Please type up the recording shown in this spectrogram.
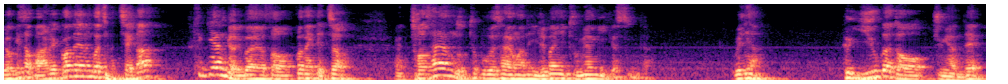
여기서 말을 꺼내는 것 자체가 특이한 결과여서 꺼냈겠죠. 저사양 노트북을 사용하는 일반인 두 명이 이겼습니다. 왜냐? 그 이유가 더 중요한데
